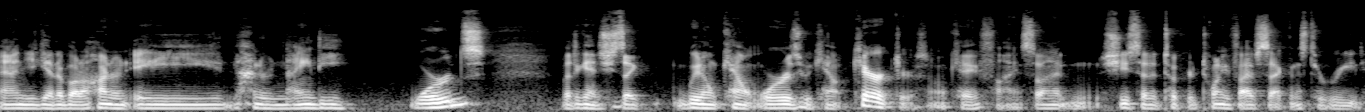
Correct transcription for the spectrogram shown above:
and you get about 180, 190 words. But again, she's like, we don't count words, we count characters. Okay, fine. So she said it took her 25 seconds to read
